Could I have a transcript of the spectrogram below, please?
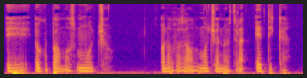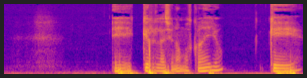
eh, ocupamos mucho o nos basamos mucho en nuestra ética. Eh, ¿Qué relacionamos con ello? Que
